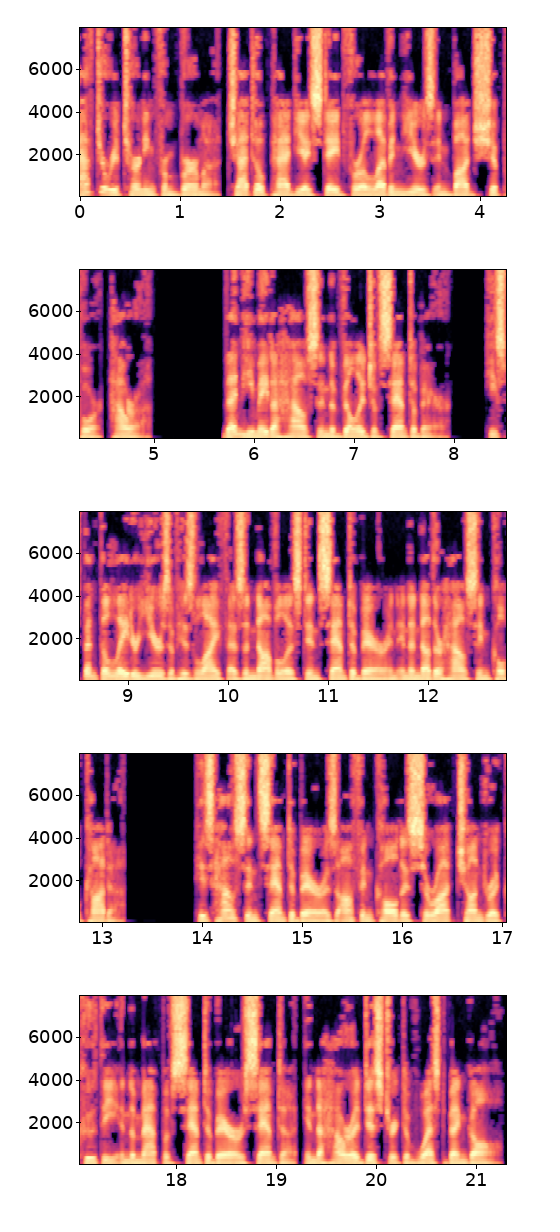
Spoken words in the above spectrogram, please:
After returning from Burma, Chattopadhyay stayed for 11 years in Baj Shipur, Howrah. Then he made a house in the village of Samtaber. He spent the later years of his life as a novelist in Samtaber and in another house in Kolkata. His house in Samtaber is often called as Sarat Chandra Kuthi in the map of Samtaber or Samta, in the Howrah district of West Bengal.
